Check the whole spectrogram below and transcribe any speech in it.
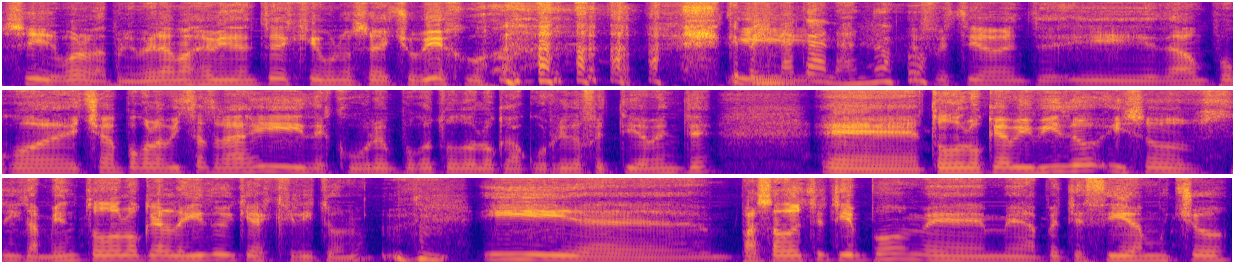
Sí, bueno, la primera más evidente es que uno se ha hecho viejo. que peina canas, ¿no? Efectivamente, y da un poco, echa un poco la vista atrás y descubre un poco todo lo que ha ocurrido efectivamente, eh, todo lo que ha vivido y, so, y, también todo lo que ha leído y que ha escrito, ¿no? Uh -huh. Y eh, pasado este tiempo me, me apetecía mucho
